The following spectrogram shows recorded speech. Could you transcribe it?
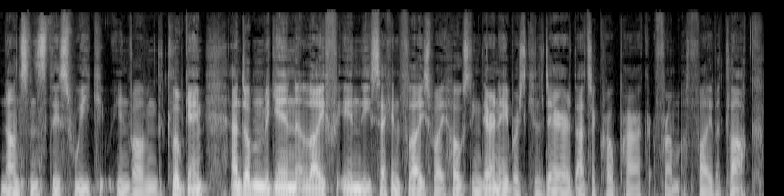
nonsense this week involving the club game. And Dublin begin life in the second flight by hosting their neighbours Kildare. That's that's at Croke Park from 5 o'clock.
